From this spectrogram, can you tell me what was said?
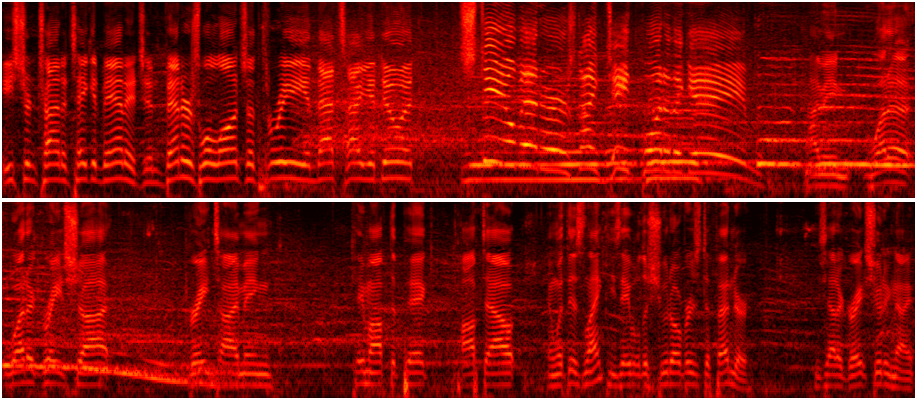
Eastern trying to take advantage, and Venters will launch a three, and that's how you do it. Venters, 19th point of the game. I mean, what a what a great shot, great timing. Came off the pick, popped out, and with his length, he's able to shoot over his defender. He's had a great shooting night.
